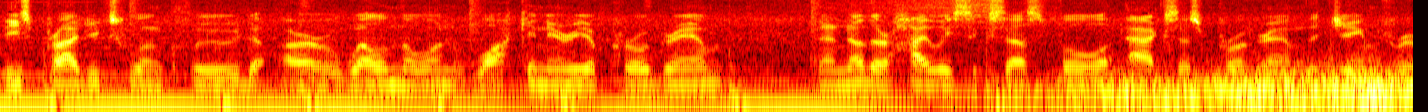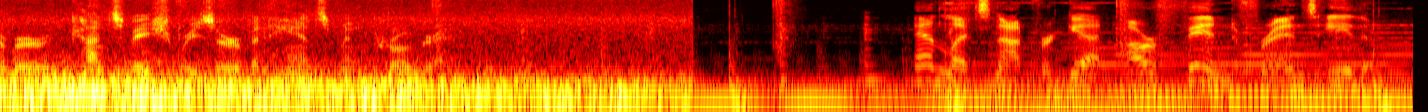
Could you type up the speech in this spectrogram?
These projects will include our well-known walk-in area program and another highly successful access program, the James River Conservation Reserve Enhancement Program. And let's not forget our finned friends either.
